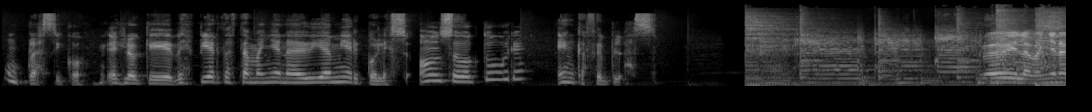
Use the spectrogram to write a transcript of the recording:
un clásico. Es lo que despierta esta mañana de día miércoles 11 de octubre en Café Plaza. 9 de la mañana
